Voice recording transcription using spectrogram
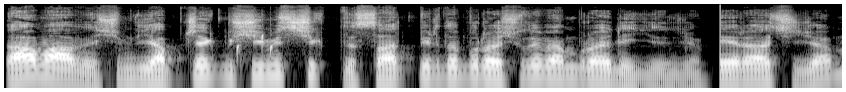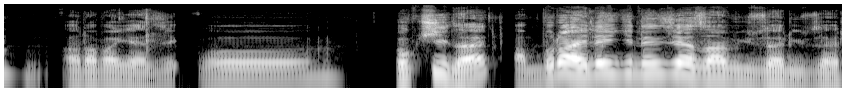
Tamam abi şimdi yapacak bir şeyimiz çıktı. Saat 1'de bura açılıyor ben burayla ilgileneceğim. Yeri açacağım. Araba gelecek. Oo. Çok iyi lan. Ha, burayla ilgileneceğiz abi güzel güzel.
